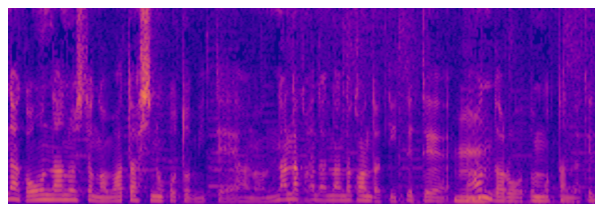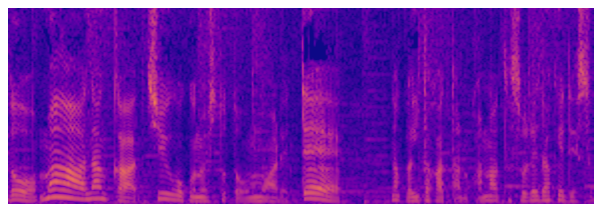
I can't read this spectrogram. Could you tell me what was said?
なんか女の人が私のことを見てあのなんだかんだなんだかんだって言ってて、うん。なんだろうと思ったんだけどまあなんか中国の人と思われてなんか言いたかったのかなってそれだけです。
